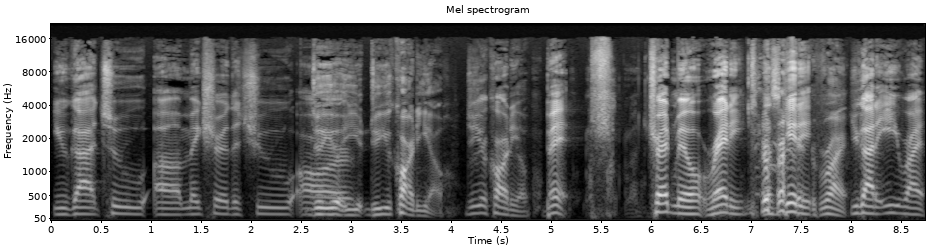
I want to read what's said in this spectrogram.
you got to uh, make sure that you are Do you, you do your cardio? do your cardio bet treadmill ready let's get it Right. you got to eat right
